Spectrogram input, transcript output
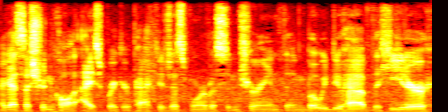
I guess I shouldn't call it icebreaker package. That's more of a Centurion thing, but we do have the heater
